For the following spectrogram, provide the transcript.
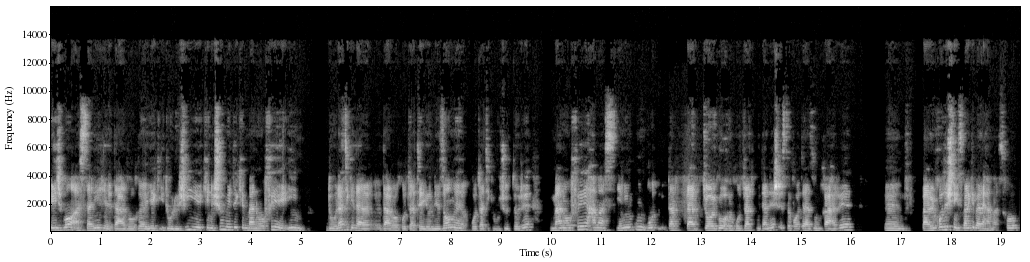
اجماع از طریق در واقع یک ایدولوژیه که نشون میده که منافع این دولتی که در در واقع قدرته یا نظام قدرتی که وجود داره منافع هم است. یعنی اون در, در جایگاه قدرت بودنش استفاده از اون قهره برای خودش نیست بلکه برای هم است. خب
